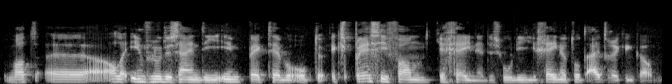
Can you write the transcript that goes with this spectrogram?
Wat uh, alle invloeden zijn die impact hebben op de expressie van je genen. Dus hoe die genen tot uitdrukking komen.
